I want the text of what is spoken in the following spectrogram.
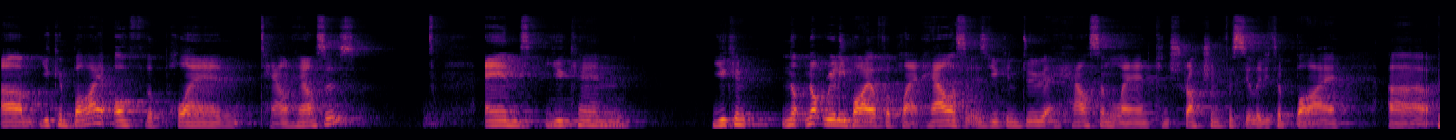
um, you can buy off the plan townhouses, and you can you can not not really buy off the plan houses. You can do a house and land construction facility to buy uh,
